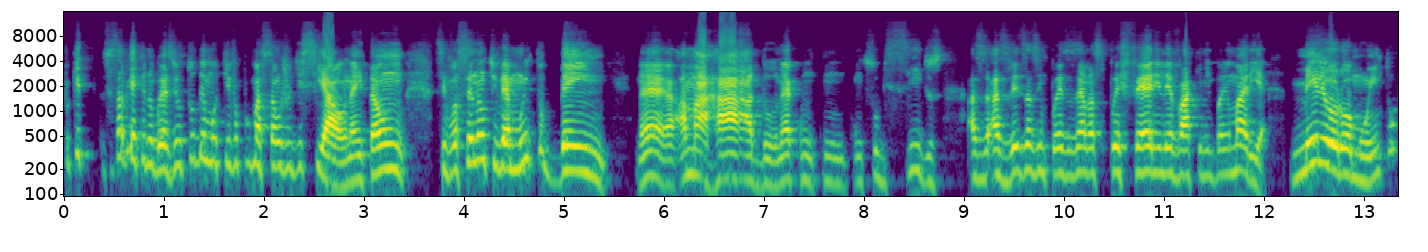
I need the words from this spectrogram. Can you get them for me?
porque você sabe que aqui no Brasil tudo é motivo por uma ação judicial, né? Então, se você não tiver muito bem né, amarrado, né, com, com, com subsídios, às, às, vezes as empresas elas preferem levar aquilo em banho-maria. Melhorou muito,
